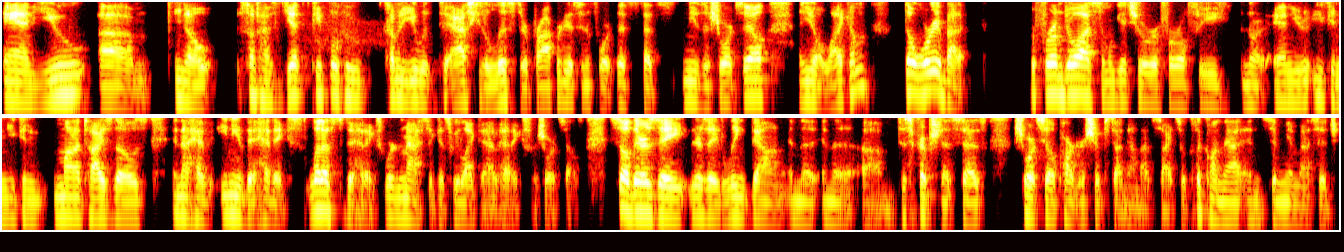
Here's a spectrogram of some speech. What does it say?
and you um, you know sometimes get people who come to you to ask you to list their property that's in for that's that's needs a short sale and you don't like them don't worry about it refer them to us and we'll get you a referral fee. And you you can you can monetize those and not have any of the headaches. Let us do the headaches. We're masochists. We like to have headaches for short sales. So there's a there's a link down in the in the um, description that says short sale partnerships.now.site so click on that and send me a message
